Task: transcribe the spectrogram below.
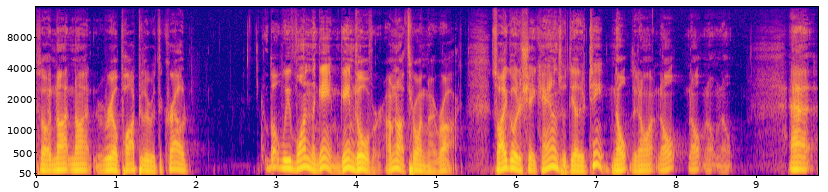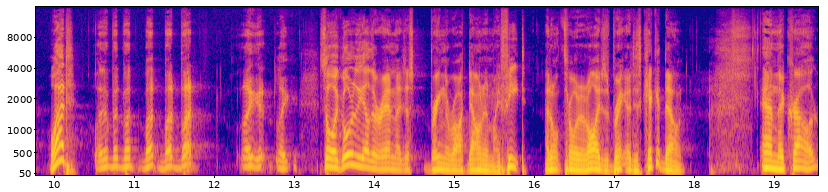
so not not real popular with the crowd. But we've won the game. Game's over. I'm not throwing my rock. So I go to shake hands with the other team. Nope, they don't want. Nope, nope, nope, nope. Uh, what? But but but but but like like. So I go to the other end. I just bring the rock down in my feet. I don't throw it at all. I just bring. I just kick it down. And the crowd.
